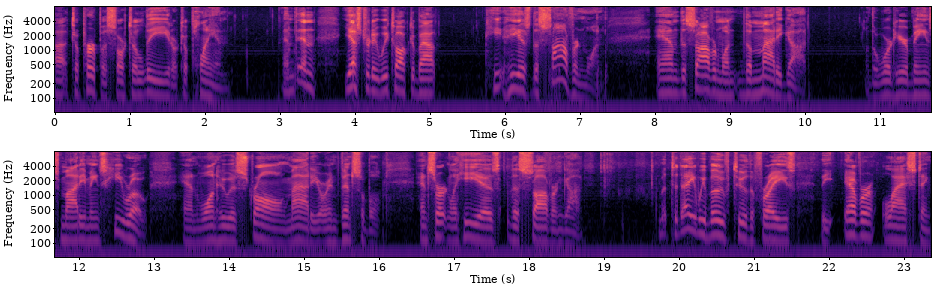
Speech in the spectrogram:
uh, to purpose or to lead or to plan. And then yesterday we talked about he, he is the sovereign one and the sovereign one, the mighty God. The word here means mighty means hero and one who is strong, mighty, or invincible. And certainly he is the sovereign God. But today we move to the phrase the everlasting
